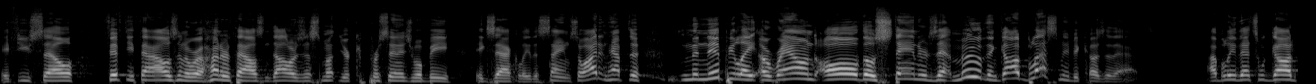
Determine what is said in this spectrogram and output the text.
if you sell 50,000 or $100,000 this month, your percentage will be exactly the same. So I didn't have to manipulate around all those standards that move, and God blessed me because of that. I believe that's what God,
